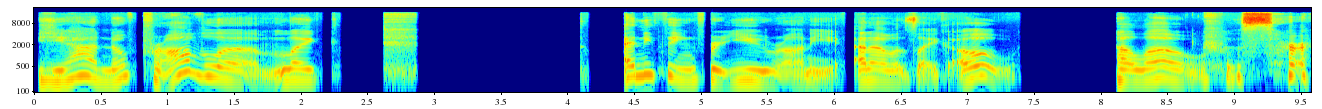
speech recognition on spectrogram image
Yeah, no problem. Like anything for you, Ronnie. And I was like, Oh, hello, sir.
